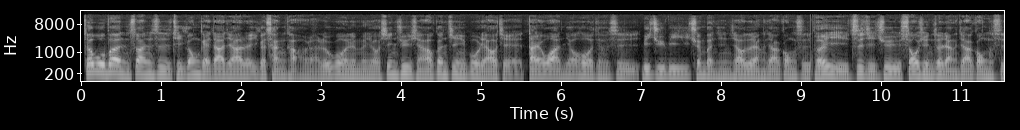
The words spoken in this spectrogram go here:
这部分算是提供给大家的一个参考了。如果你们有兴趣想要更进一步了解 Taiwan，又或者是 BGB 圈本行销这两家公司，可以自己去搜寻这两家公司，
